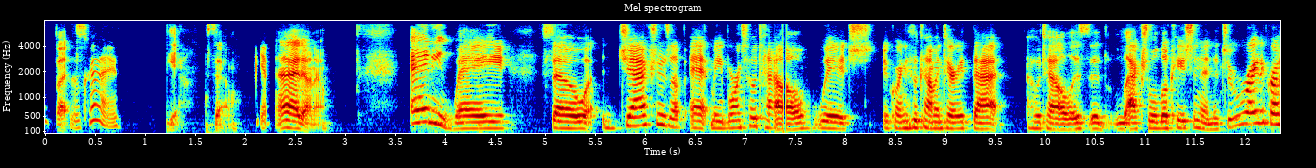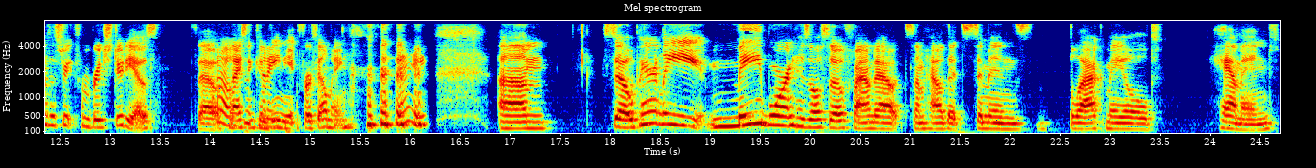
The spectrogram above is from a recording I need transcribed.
Oh, but okay. Yeah. So Yep. I don't know. Anyway, so Jack shows up at Maybourne's hotel, which, according to the commentary, that hotel is the actual location and it's right across the street from Bridge Studios. So Oh, nice and convenient for filming. Hey. um, so apparently Maybourne has also found out somehow that Simmons blackmailed Hammond,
